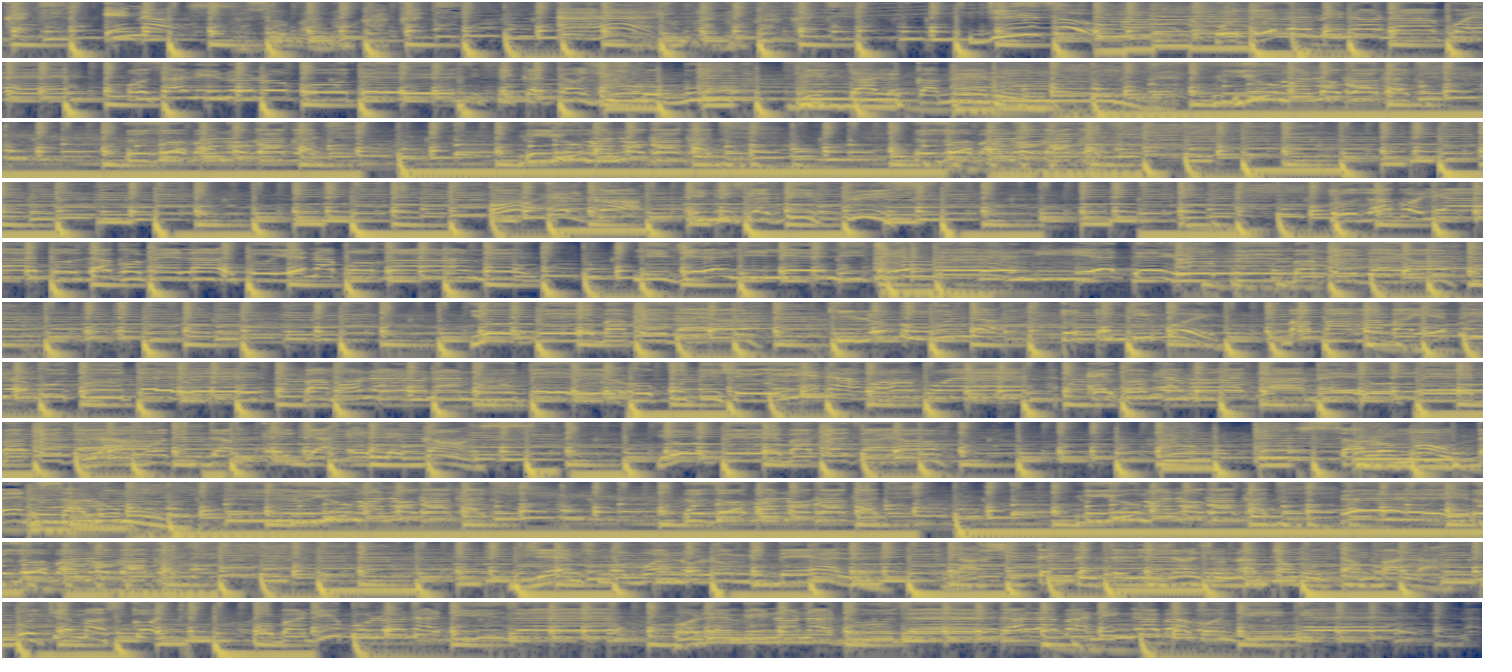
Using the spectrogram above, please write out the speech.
kakati inas zoba no kakati yuma no kakati dizo otelemi no na kwe ozali noloko te sificateur jusqu'au bout vital kameri yuma no kakati zoba no kakati yuma no kakati zoba no kakati olhar toza komela toye na programe lilie lilie lilie te lilie te yo mpe bapeza yo yo mpe bapeza yo kilo bunda totoki boye baparan bayebi yo kutu te bamona yo nanu te okuti sheri na rompoin ekomi yango salomon ben salumu yumanoka kati nozobanoka kati yumanoka kati nozobanoka kati James Mobwano l'homme idéal L'architecte intelligent Jonathan Moutambala Gauthier mascotte Obani boulot na 10 Olembi non à 12 Dala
